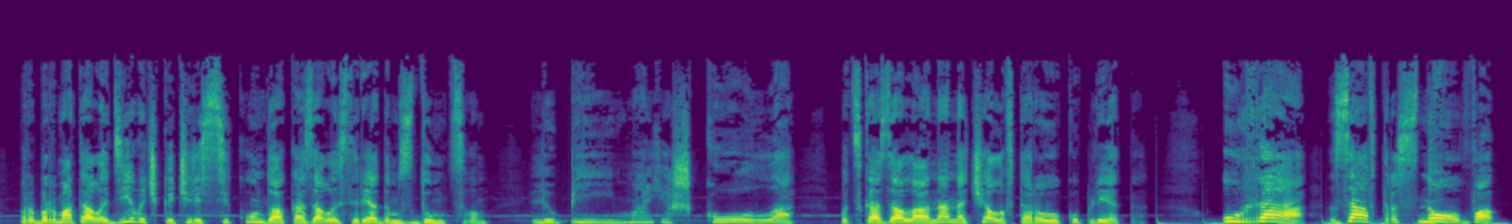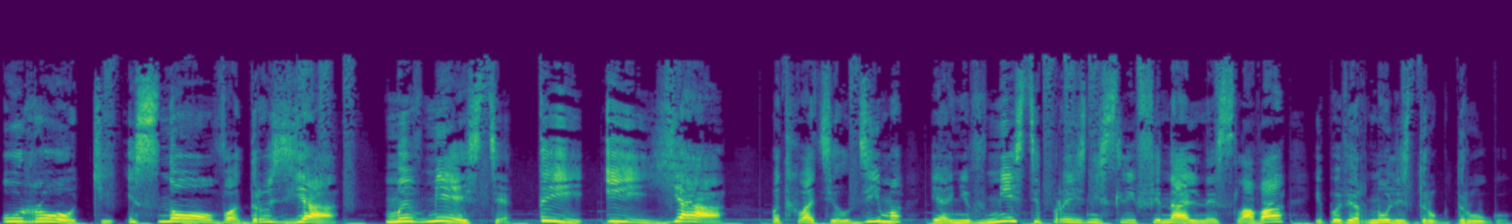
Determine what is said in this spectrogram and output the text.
— пробормотала девочка и через секунду оказалась рядом с Думцевым. «Любимая школа!» — подсказала она начало второго куплета. «Ура! Завтра снова уроки и снова друзья! Мы вместе, ты и я!» Подхватил Дима, и они вместе произнесли финальные слова и повернулись друг к другу.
